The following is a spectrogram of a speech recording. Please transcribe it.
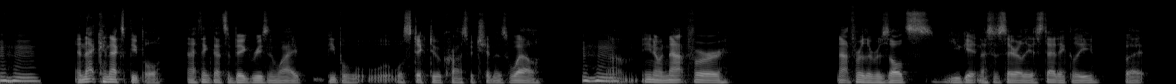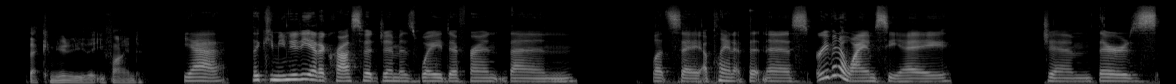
Mm-hmm. and that connects people. And I think that's a big reason why people will will stick to a CrossFit gym as well Mm-hmm. um, you know not for not for the results you get necessarily aesthetically but that community that you find Yeah. The community at a CrossFit gym is way different than, let's say, a Planet Fitness or even a YMCA gym. There's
